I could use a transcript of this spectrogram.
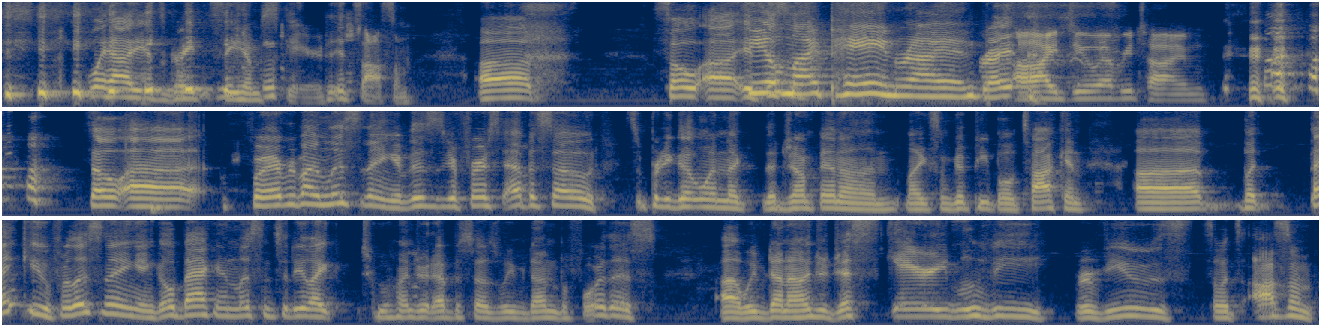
Boy, how it's great to see him scared. It's awesome. Uh, so uh, Feel this my pain, Ryan. right. I do every time. So uh for everybody listening, if this is your first episode, it's a pretty good one to, to jump in on, like some good people talking. Uh but thank you for listening and go back and listen to the like 200 episodes we've done before this. Uh we've done 100 just scary movie reviews. So it's awesome.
